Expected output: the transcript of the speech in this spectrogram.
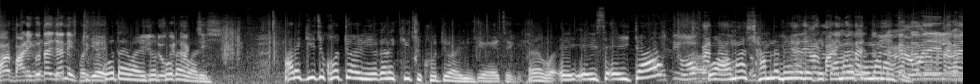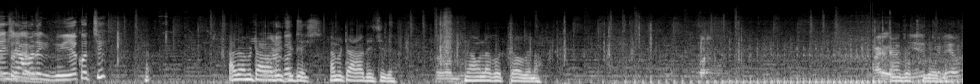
আমার বাড়ি কোথায় জানিস? তুই কোথায় বাড়ি? তোর কোথায় বাড়ি? আরে কিছু ক্ষতি হয়নি এখানে কিছু ক্ষতি হয়নি। এই এই এইটা ও আমার সামনে ভেঙে গেছে ক্যামেরা? প্রমাণ আছে আমাদের এলাকায় এসে আমাদের ইয়ে করছে। আচ্ছা আমি টাকা দিচ্ছি আমি টাকা দিচ্ছি দে। ঝামেলা করতে হবে না। হ্যাঁ, যাচ্ছি, চলে যাচ্ছি। যাব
